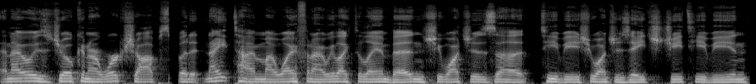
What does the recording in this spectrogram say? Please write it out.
and I always joke in our workshops, but at nighttime, my wife and I we like to lay in bed, and she watches uh, TV. She watches HGTV and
